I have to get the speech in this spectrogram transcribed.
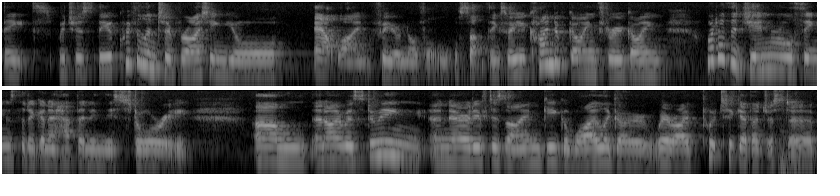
beats, which is the equivalent of writing your outline for your novel or something. So you're kind of going through, going, what are the general things that are going to happen in this story? Um, and I was doing a narrative design gig a while ago where I put together just a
